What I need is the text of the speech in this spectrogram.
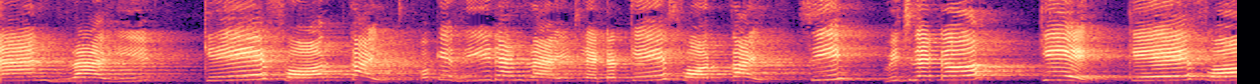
and write K for kite. Okay, read and write letter K for kite. See which letter? K. K for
